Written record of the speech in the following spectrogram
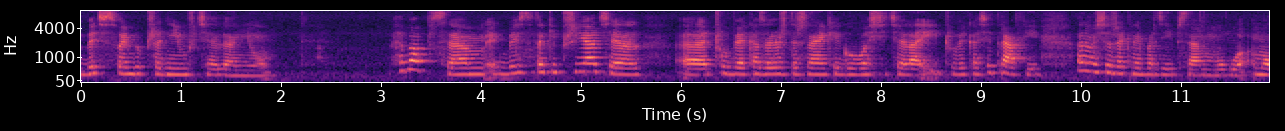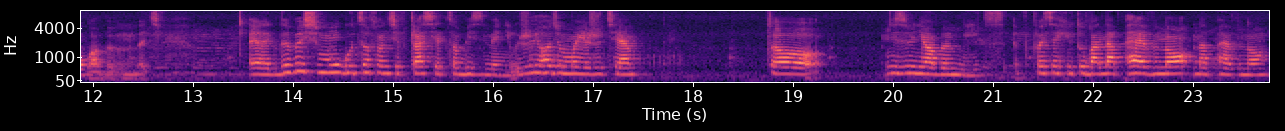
być w swoim poprzednim wcieleniu? Chyba psem, jakby jest to taki przyjaciel e, człowieka, zależy też na jakiego właściciela i człowieka się trafi, ale myślę, że jak najbardziej psem mogłabym być. E, gdybyś mógł cofnąć się w czasie, co byś zmienił? Jeżeli chodzi o moje życie, to nie zmieniłabym nic. W kwestiach YouTube'a na pewno, na pewno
